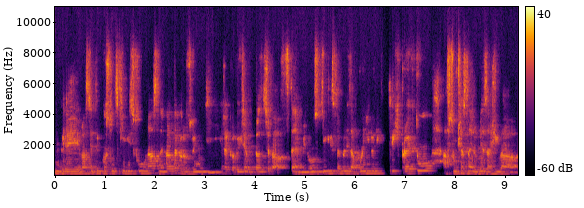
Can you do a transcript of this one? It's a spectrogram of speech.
kdy vlastně ten kosmický výzkum u nás nebyl tak rozvinutý. Řekl bych, že byl třeba v té minulosti, kdy jsme byli zapojeni do některých projektů a v současné době zažívá uh,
